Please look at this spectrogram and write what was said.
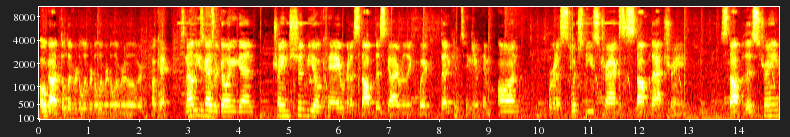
Oh god, deliver, deliver, deliver, deliver, deliver. Okay, so now these guys are going again. Train should be okay. We're going to stop this guy really quick, then continue him on. We're going to switch these tracks to stop that train. Stop this train.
